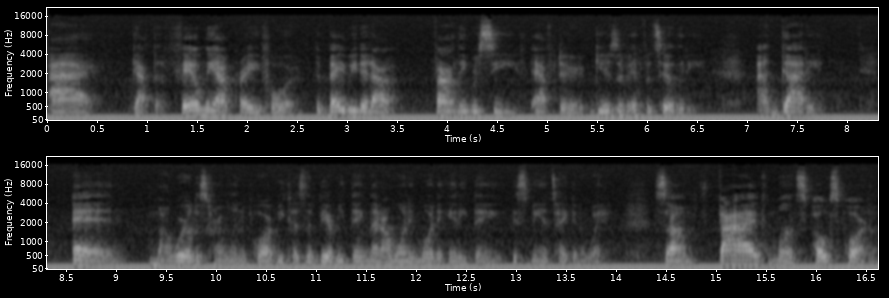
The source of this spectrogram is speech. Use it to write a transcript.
I got the family I prayed for, the baby that I finally received after years of infertility. I got it and my world is crumbling apart because the very thing that I wanted more than anything is being taken away. So I'm five months postpartum,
